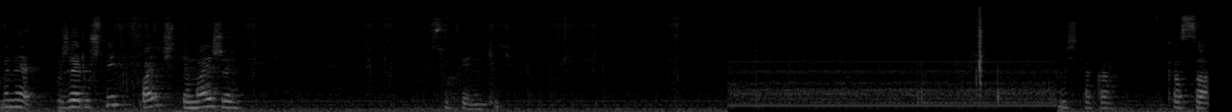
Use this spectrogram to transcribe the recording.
У мене вже рушник, бачите, майже сухенький. Ось така краса.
